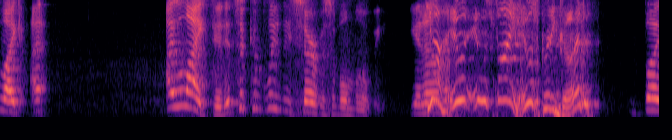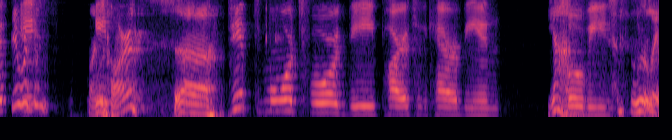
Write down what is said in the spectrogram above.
like I I liked it. It's a completely serviceable movie, you know. yeah, it, it was fine. It was pretty good. But There was it, some it- parts. Uh, dipped more toward the Pirates of the Caribbean yeah, movies absolutely.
